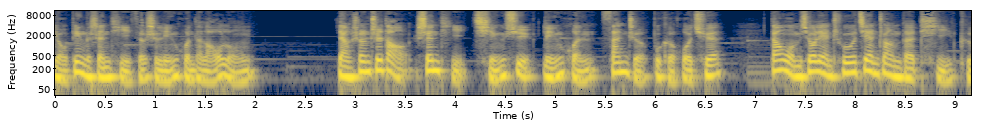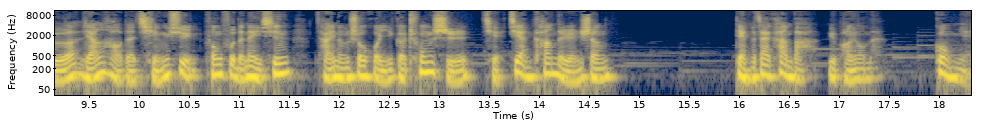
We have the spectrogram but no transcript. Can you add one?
有病的身体则是灵魂的牢笼。”养生之道，身体、情绪、灵魂三者不可或缺。当我们修炼出健壮的体格、良好的情绪、丰富的内心，才能收获一个充实且健康的人生。点个再看吧，与朋友们共勉。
